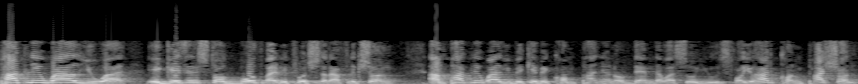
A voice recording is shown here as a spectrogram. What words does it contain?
Partly while you were a gazing stock both by reproaches and affliction, and partly while you became a companion of them that were so used. For you had compassion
